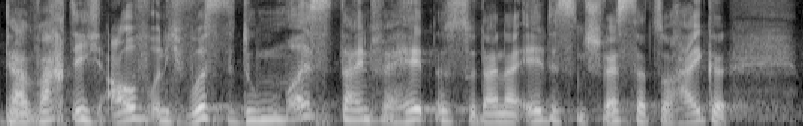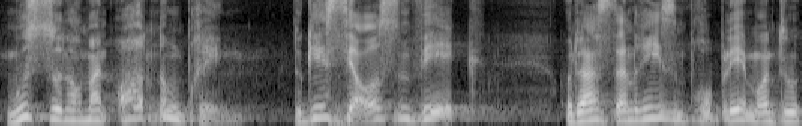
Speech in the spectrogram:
da wachte ich auf und ich wusste, du musst dein Verhältnis zu deiner ältesten Schwester, zu Heike, musst du noch mal in Ordnung bringen. Du gehst dir aus dem Weg und du hast ein Riesenproblem und du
